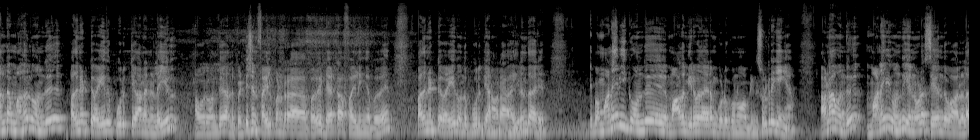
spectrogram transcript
அந்த மகள் வந்து பதினெட்டு வயது பூர்த்தியான நிலையில் அவர் வந்து அந்த பெட்டிஷன் ஃபைல் பண்ணுறப்பவே டேட் ஆஃப் ஃபைலிங் அப்போவே பதினெட்டு வயது வந்து பூர்த்தியானவராக இருந்தார். இப்போ மனைவிக்கு வந்து மாதம் இருபதாயிரம் கொடுக்கணும் அப்படின்னு சொல்கிறீங்க ஆனால் வந்து மனைவி வந்து என்னோட சேர்ந்து வாழலை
